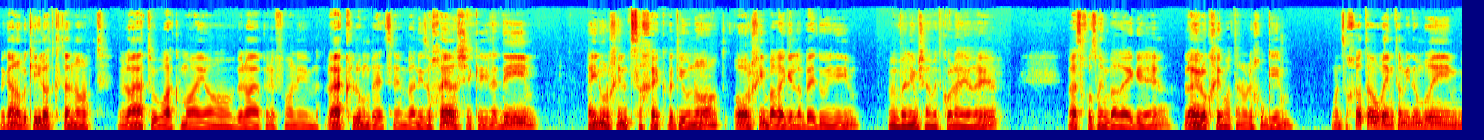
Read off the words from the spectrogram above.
וגרנו בקהילות קטנות, ולא היה תאורה כמו היום, ולא היה פלאפונים, לא היה כלום בעצם. ואני זוכר שכילדים היינו הולכים לשחק בדיונות, או הולכים ברגל לבדואים, ומבלים שם את כל הערב, ואז חוזרים ברגל, לא היו לוקחים אותנו לחוגים. ואני זוכר את ההורים תמיד אומרים,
